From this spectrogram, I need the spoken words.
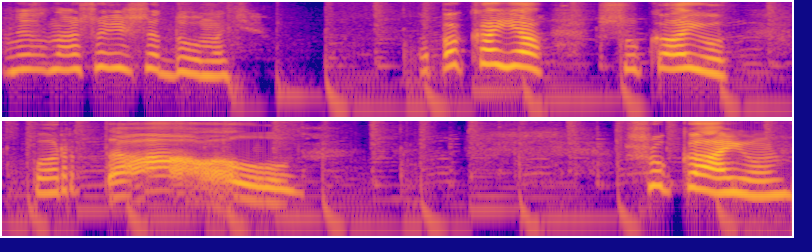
Не знаю, що ще думати. А поки я шукаю портал. Шукаю.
